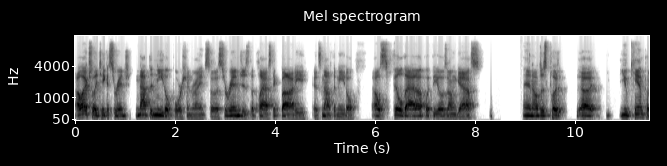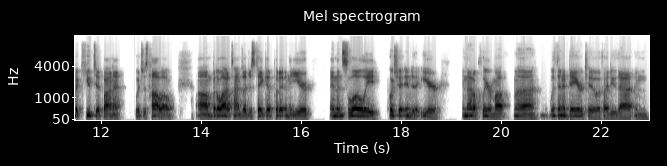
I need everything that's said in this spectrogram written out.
I'll actually take a syringe, not the needle portion, right? So a syringe is the plastic body, it's not the needle. I'll fill that up with the ozone gas and I'll just put, uh, you can put a Q tip on it, which is hollow. Um, but a lot of times I just take it, put it in the ear, and then slowly push it into the ear and that'll clear them up uh, within a day or two if I do that. And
